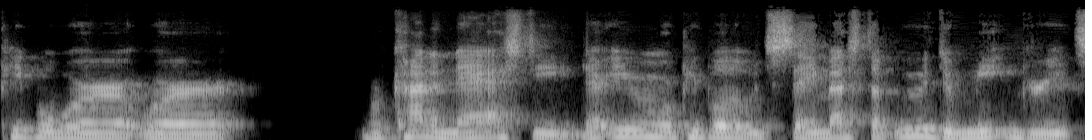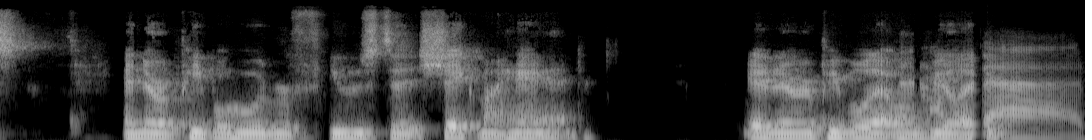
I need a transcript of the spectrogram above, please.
people were were were kind of nasty. There even were people that would say messed up. We would do meet and greets, and there were people who would refuse to shake my hand. And there were people that would be like, bad.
